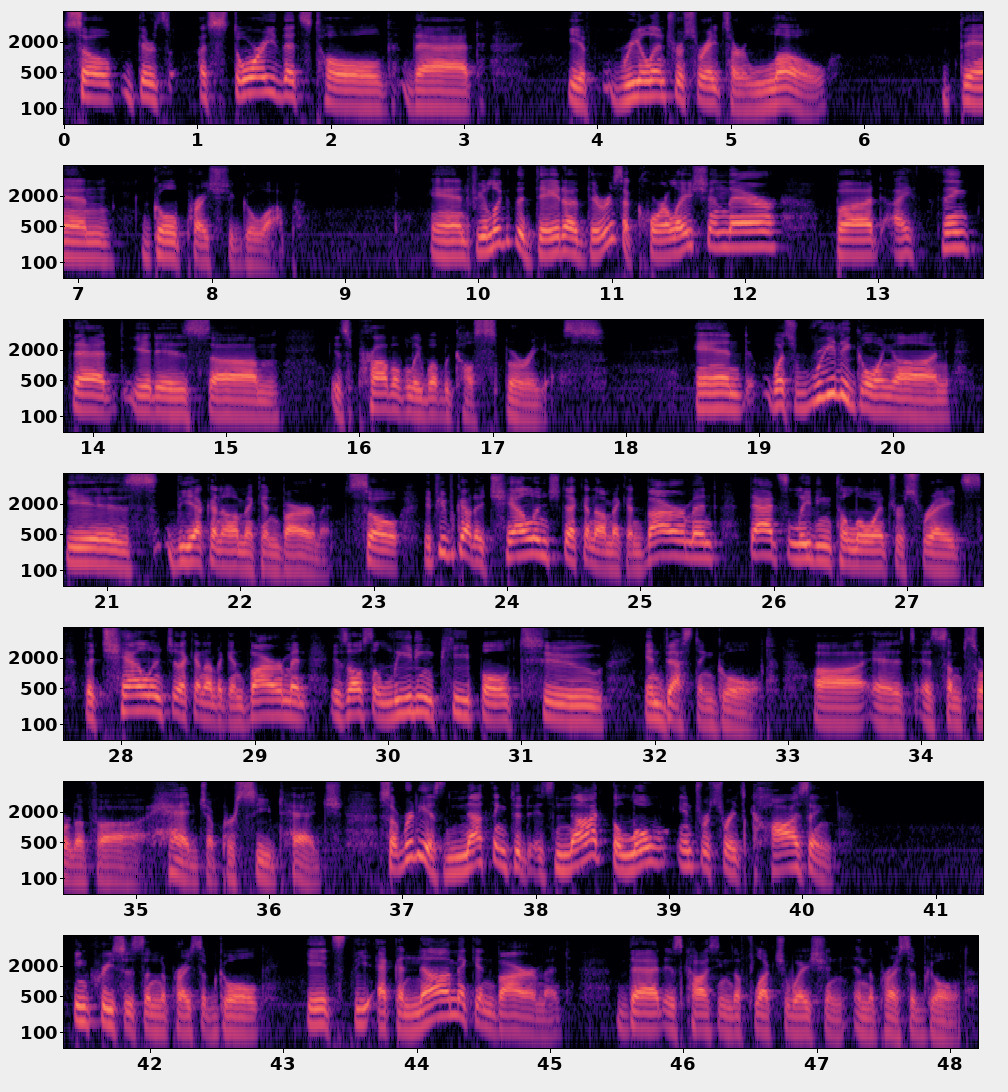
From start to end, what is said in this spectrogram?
So there's a story that's told that if real interest rates are low, then gold price should go up. And if you look at the data, there is a correlation there, but I think that it is um, it's probably what we call spurious. And what's really going on is the economic environment. So, if you've got a challenged economic environment, that's leading to low interest rates. The challenged economic environment is also leading people to invest in gold. Uh, as, as, some sort of uh, hedge, a perceived hedge. So it really has nothing to do, it's not the low interest rates causing increases in the price of gold, it's the economic environment that is causing the fluctuation in the price of gold.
